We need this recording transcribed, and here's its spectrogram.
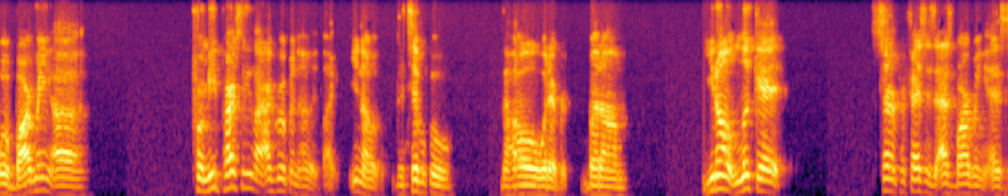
well barbering, uh for me personally, like I grew up in the hood, like, you know, the typical the whole whatever. But um you don't look at certain professions as barbering as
